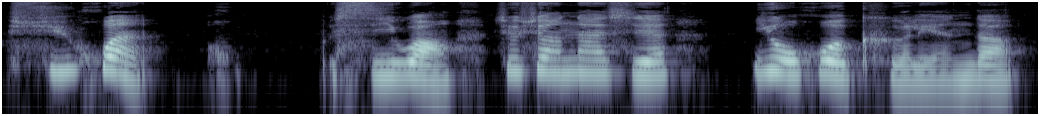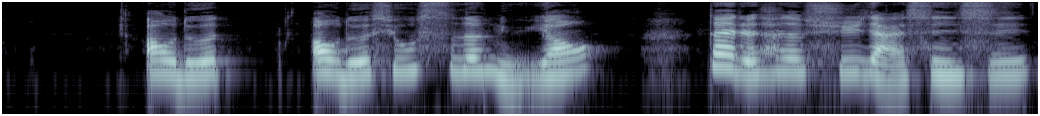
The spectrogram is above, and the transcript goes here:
虚幻希望，就像那些诱惑可怜的奥德奥德修斯的女妖，带着她的虚假信息。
